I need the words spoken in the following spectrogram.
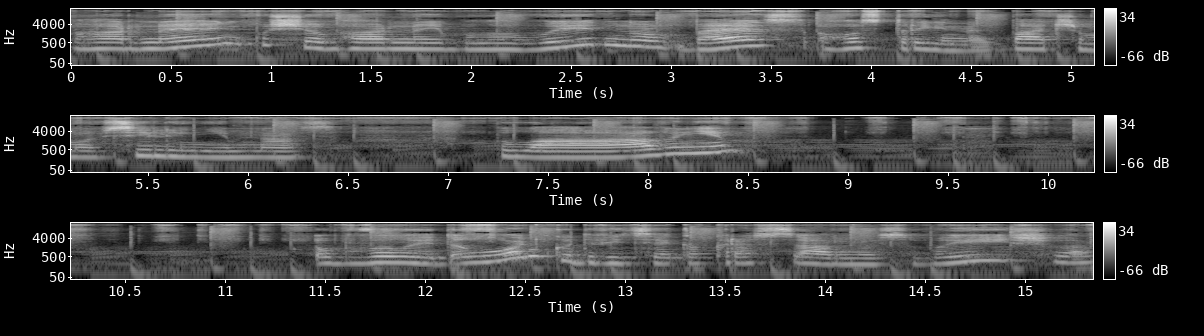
гарненьку, щоб гарно її було видно, без гостринок. Бачимо, всі лінії в нас плавні. Обвели долоньку, дивіться, яка краса в нас вийшла.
